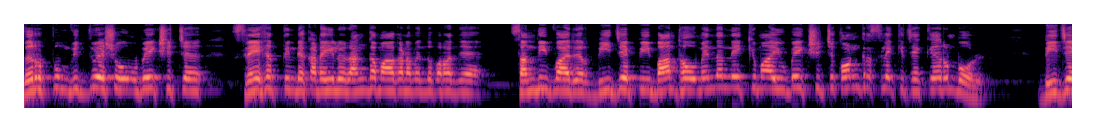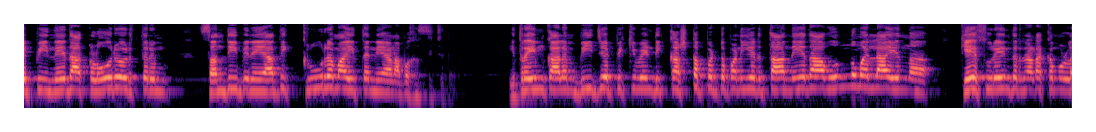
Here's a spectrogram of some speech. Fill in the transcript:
വെറുപ്പും വിദ്വേഷവും ഉപേക്ഷിച്ച് സ്നേഹത്തിന്റെ കടയിൽ ഒരു അംഗമാകണമെന്ന് പറഞ്ഞ് Sandeep Varier B J P ബാന്ധവം എന്നേക്കുമായി ഉപേക്ഷിച്ച് കോൺഗ്രസിലേക്ക് ചേക്കേറുമ്പോൾ ബി ജെ പി നേതാക്കൾ ഓരോരുത്തരും സന്ദീപിനെ അതിക്രൂരമായി തന്നെയാണ് അപഹസിച്ചത്. ഇത്രയും കാലം ബി ജെ പിക്ക് വേണ്ടി കഷ്ടപ്പെട്ട് പണിയെടുത്ത ആ നേതാവ് ഒന്നുമല്ല എന്ന് കെ സുരേന്ദ്രൻ അടക്കമുള്ള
